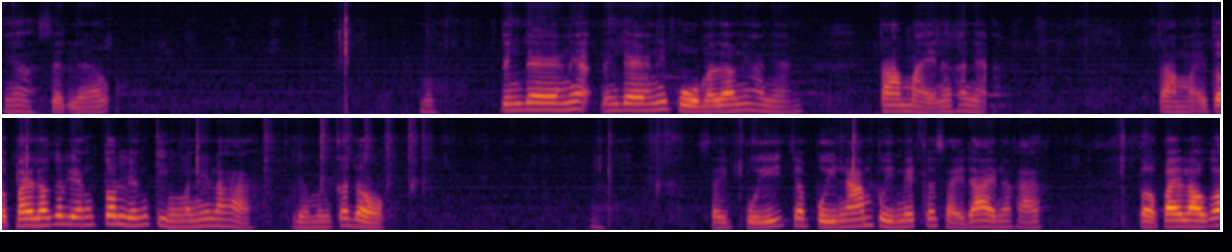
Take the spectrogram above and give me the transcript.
เนี่ยเสร็จแล้วแดงๆเนี่ยแดงๆนี่โผล่มาแล้วเนี่ยค่ะเนี่ยตาใหม่นะคะเนี่ย ตาใหม่ต่อไปเราก็เลี้ยงต้นเลี้ยงกิ่งมันนี่แหละค่ะ เดี๋ยวมันก็ดอก ใส่ปุ๋ยจะปุ๋ยน้ำปุ๋ยเม็ดก็ใส่ได้นะคะ ต่อไปเราก็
